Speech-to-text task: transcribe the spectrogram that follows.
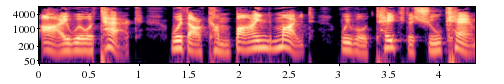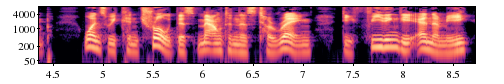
I will attack. With our combined might, we will take the Shu camp. Once we control this mountainous terrain, defeating the enemy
